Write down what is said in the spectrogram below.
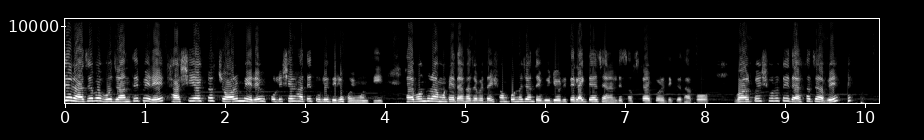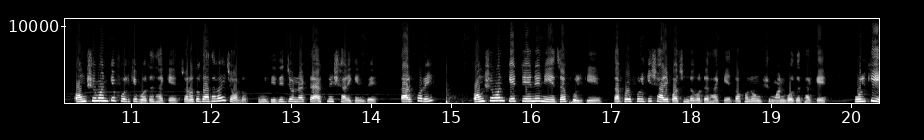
যে রাজাবাবু জানতে পেরে ঠাসিয়ে একটা চর মেরে পুলিশের হাতে তুলে দিল হৈমন্তী। হ্যাঁ বন্ধুরা, এমনটাই দেখা যাবে, তাই সম্পূর্ণ জানতে ভিডিওটিতে লাইক দেওয়া চ্যানেলটি সাবস্ক্রাইব করে দেখতে থাকো। গল্পের শুরুতেই দেখা যাবে, অংশমানকে ফুলকি বলতে থাকে, চলো তো দাদাভাই, চলো, তুমি দিদির জন্য একটা এখনই শাড়ি কিনবে। তারপরেই অংশমানকে টেনে নিয়ে যায় ফুলকি। তারপর ফুলকি শাড়ি পছন্দ করতে থাকে, তখন অংশমান বলতে থাকে, ফুলকি,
